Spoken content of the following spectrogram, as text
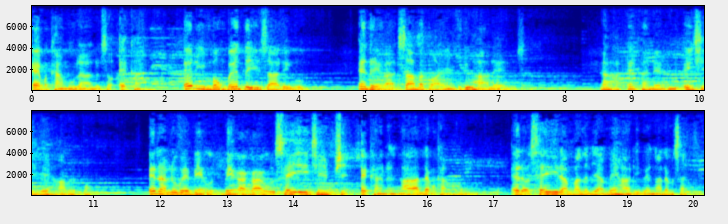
အဲ့မခံဘူးလားလို့ဆိုအဲ့ခံတယ် အဲ့ဒီမုံပဲသေးစားတွေကိုဧည့်သည်ကစားမသွားရင်ဘယ်သူဟာလဲလို့ဆိုဒါအဲ့ခံတဲ့လူအိမ်ရှင်ရဲ့ဟာပဲပေါ့အဲ့ဒါလိုပဲမင်းမင်းကငါ့ကိုဆဲရေးခြင်းဖြင့်အဲ့ခံတယ်ငါလက်မခံဘူးအဲ့တော့ဆဲရေးတာမှန်သမျှမင်းဟာတွေပဲငါလည်းမဆိုင်ဘူး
